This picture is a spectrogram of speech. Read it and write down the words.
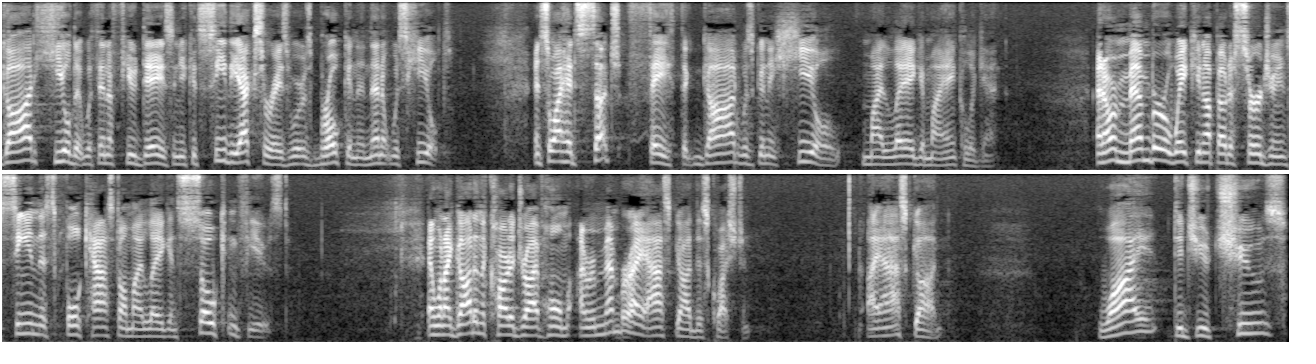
God healed it within a few days and you could see the x-rays where it was broken and then it was healed. And so I had such faith that God was going to heal my leg and my ankle again. And I remember waking up out of surgery and seeing this full cast on my leg and so confused. And when I got in the car to drive home, I remember I asked God this question. I asked God, why did you choose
